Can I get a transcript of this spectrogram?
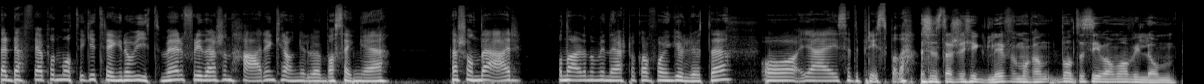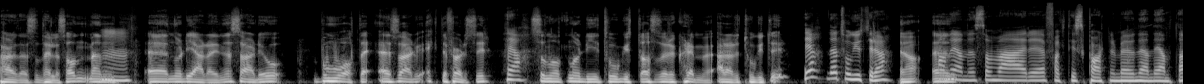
Det er derfor jeg på en måte ikke trenger å vite mer. Fordi det er sånn her en krangel ved bassenget. Det er sånn det er. Og nå er det nominert og kan få en gullrute. Og jeg setter pris på det. Jeg synes det er så hyggelig, for man kan på en måte si hva man vil om Paradise Hotel og sånn, men Mm. eh, når de er der inne, så er det jo på en måte eh, Så er det jo ekte følelser. Ja, Sånn at når de to gutta står og klemmer Er det to gutter? ja det er to gutter, ja. Ja, Han eh, ene som er eh, faktisk partner med hun ene jenta,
